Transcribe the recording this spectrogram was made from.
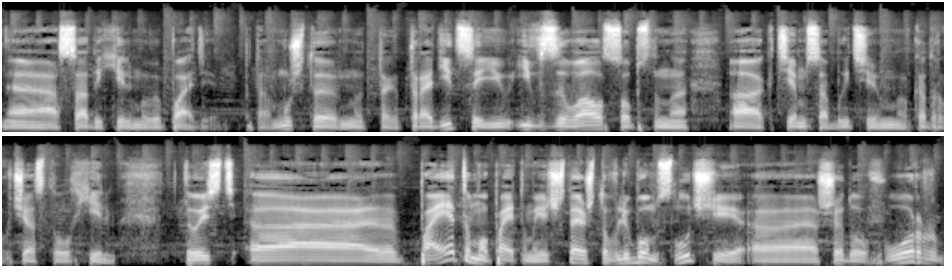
э, осады Хельмовой Пади. Потому что ну, традиция и, и взывал, собственно, э, к тем событиям, в которых участвовал Хельм. То есть, э, поэтому, поэтому я считаю, что в любом случае э, Shadow of War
